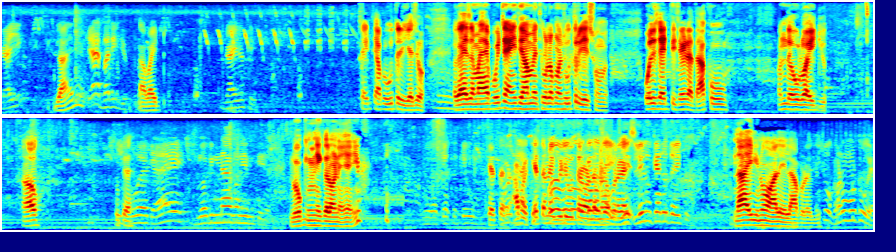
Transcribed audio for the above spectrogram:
ગાય? ગાય? ક્યાં ભરી ગયું? ના વ્હાઈટ ગાય નથી. સાઈડથી આપણે ઉતરી ગયા જો. ગાય અમે પહોંચ્યા અહીંથી અમે ઓલા પણ ઉતરી જઈશું અમે. ઓલી સાઈડથી ચડ્યા હતા. આખું અંદર ઓલું આવી ગયું. આવ શું કે? બ્લોગિંગ એમ નહીં કરવાની કેવું ખેતર આપણે ખેતરનો વીડિયો ઉતારવાનો ના એ નો હાલે આપણે મોટું હે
